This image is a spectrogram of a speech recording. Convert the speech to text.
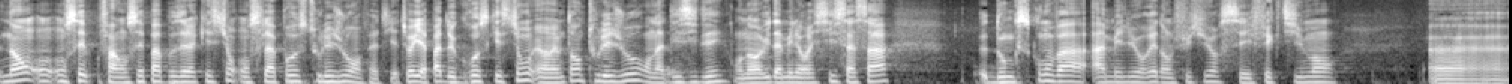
Non, on, on s'est, enfin, on s'est pas posé la question, on se la pose tous les jours en fait. Il y a- Tu vois, il y a pas de grosses questions et en même temps tous les jours on a des idées, on a envie d'améliorer ci, ça, ça. Donc ce qu'on va améliorer dans le futur, c'est effectivement euh,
